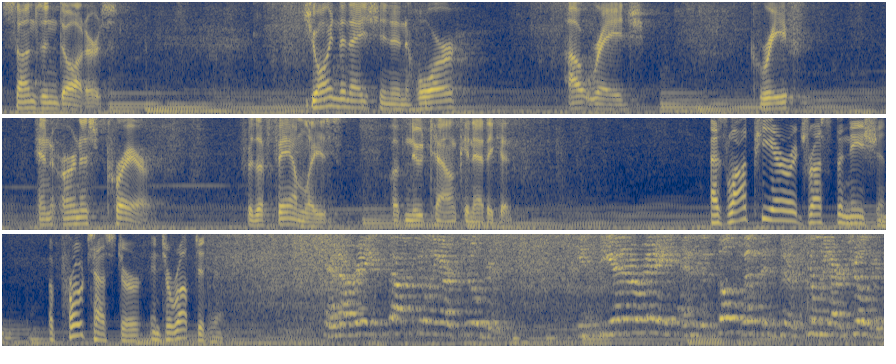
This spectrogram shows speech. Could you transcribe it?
sons, and daughters Join the nation in horror, outrage, grief, and earnest prayer for the families of Newtown, Connecticut. As LaPierre addressed the nation, a protester interrupted him. NRA, stop killing our children. It's the NRA and the assault weapons that are killing our children.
